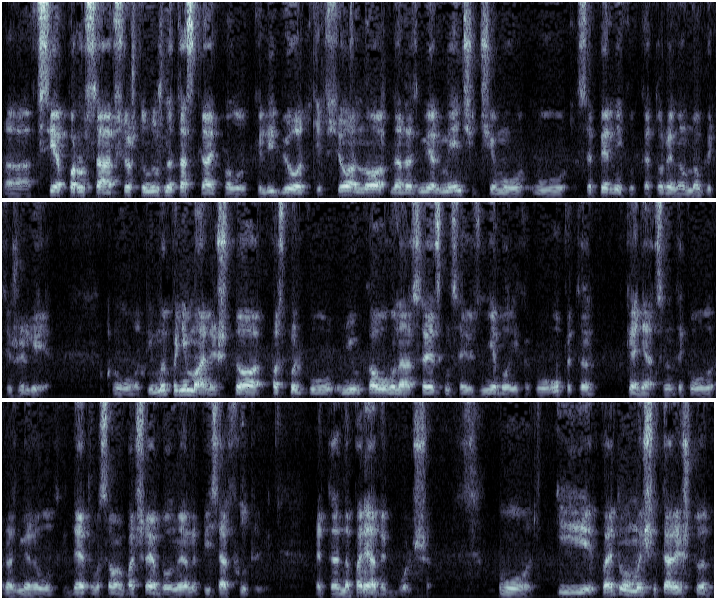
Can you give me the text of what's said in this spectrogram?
Э, все паруса, все, что нужно таскать по лодке, лебедки, все оно на размер меньше, чем у, у соперников, которые намного тяжелее. Вот. И мы понимали, что поскольку ни у кого у нас в Советском Союзе не было никакого опыта гоняться на такого размера лодки, до этого самая большая была, наверное, 50 футов. Это на порядок больше – вот. И поэтому мы считали, что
